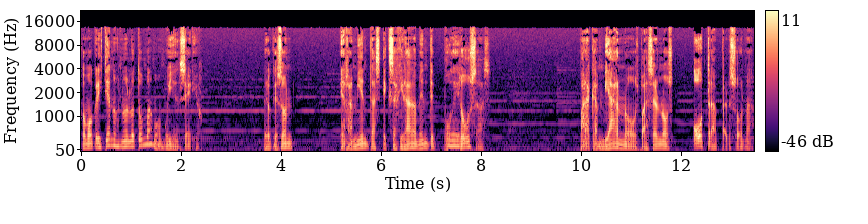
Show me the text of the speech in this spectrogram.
como cristianos no lo tomamos muy en serio, pero que son herramientas exageradamente poderosas para cambiarnos, para hacernos otra persona,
